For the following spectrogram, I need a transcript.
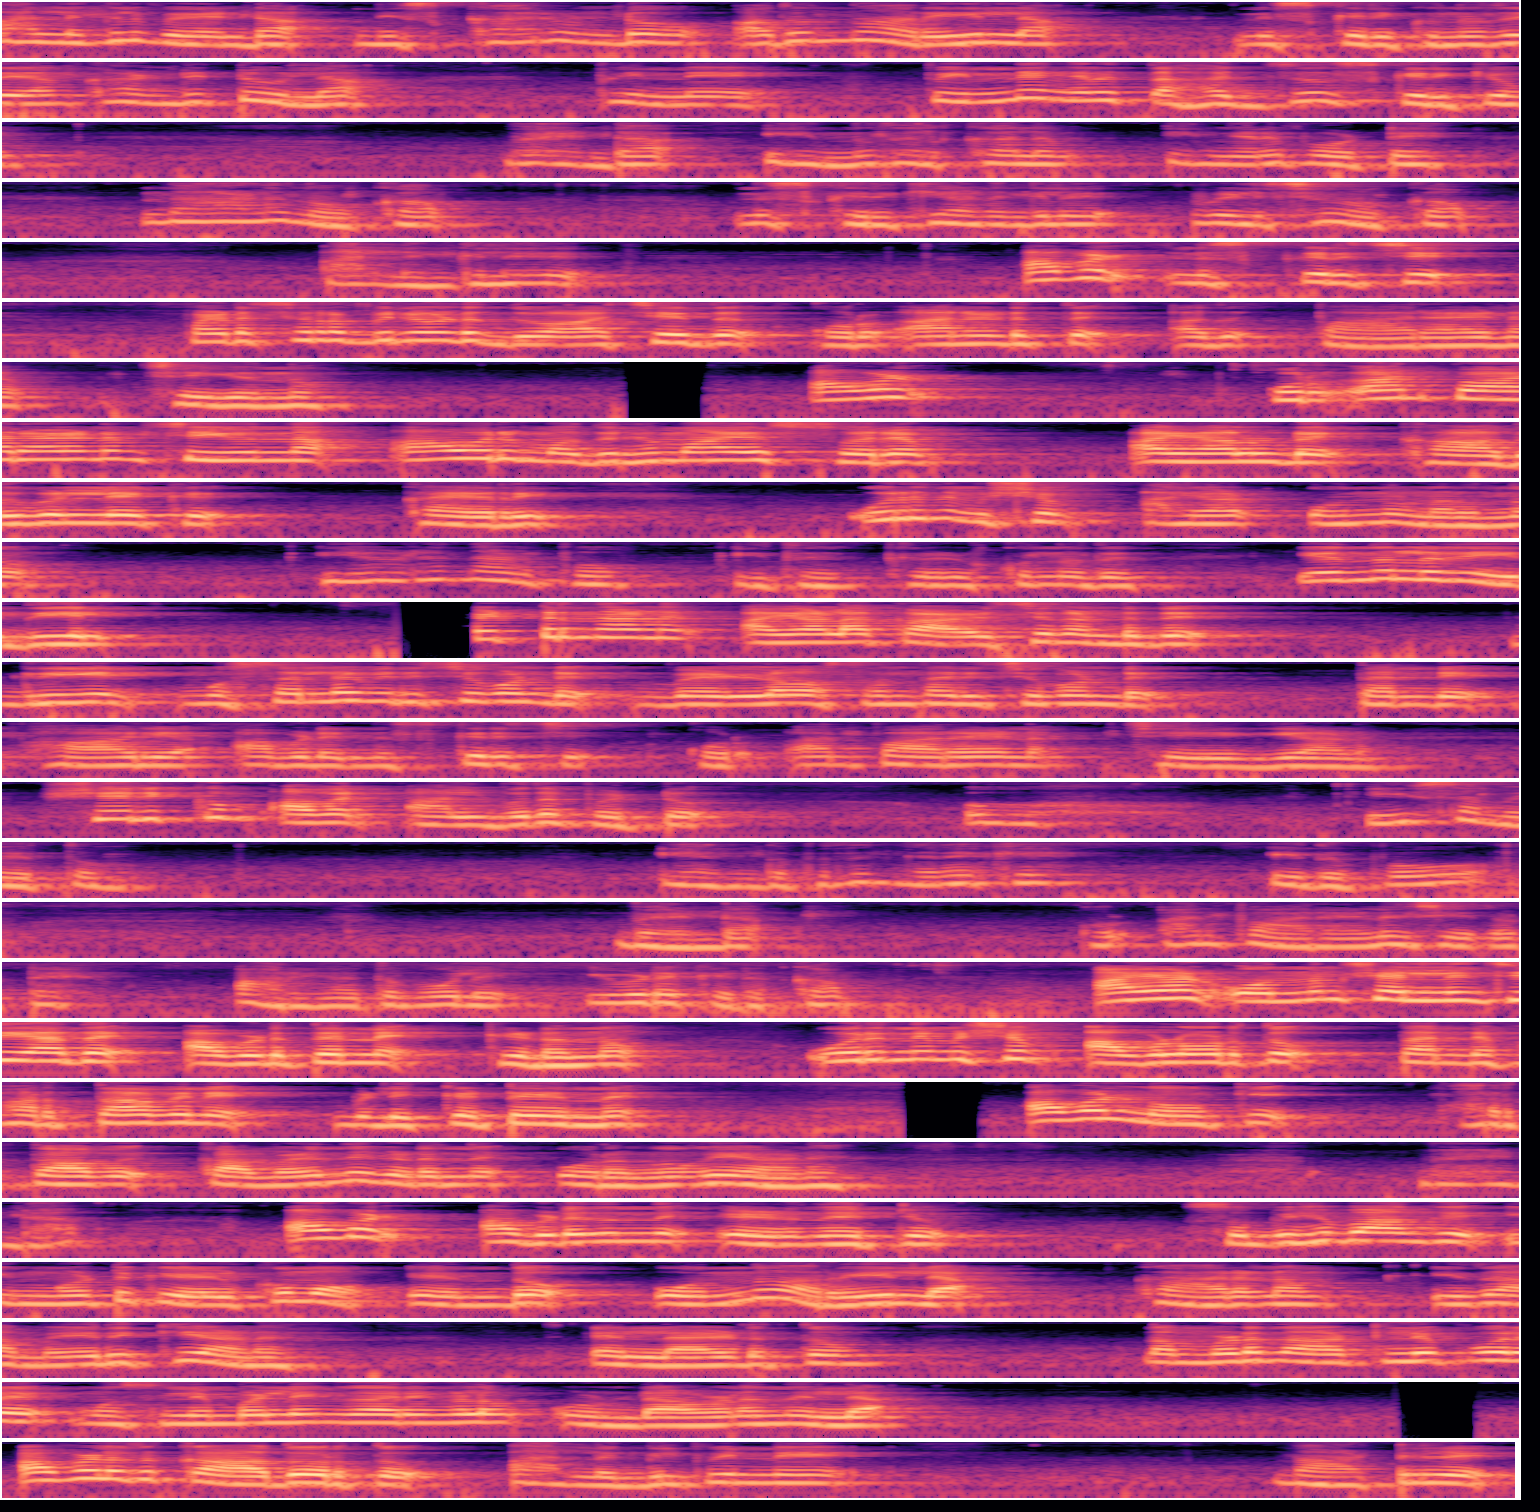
അല്ലെങ്കിൽ വേണ്ട. നിസ്കാരമുണ്ടോ? അതൊന്നും അറിയില്ല. നിസ്കരിക്കുന്നത് ഞാൻ കണ്ടിട്ടുമില്ല. പിന്നെ പിന്നെ എങ്ങനെ തഹജ് നിസ്കരിക്കും? വേണ്ട. ഇന്ന് തൽക്കാലം ഇങ്ങനെ പോട്ടെ. നാളെ നോക്കാം. നിസ്കരിക്കുകയാണെങ്കിൽ വിളിച്ചു നോക്കാം. അല്ലെങ്കിൽ അവൾ നിസ്കരിച്ച് പടച്ചിറബിനോട് ദ്വാ ചെയ്ത് ഖുർആാനെടുത്ത് അത് പാരായണം ചെയ്യുന്നു. അവൾ ഖുർആൻ പാരായണം ചെയ്യുന്ന ആ ഒരു മധുരമായ സ്വരം അയാളുടെ കാതുകളിലേക്ക് കയറി. ഒരു നിമിഷം അയാൾ ഒന്നുണർന്നു. എവിടെ നിന്നാണിപ്പോൾ ഇത് കേൾക്കുന്നത്? എന്നുള്ള രീതിയിൽ പെട്ടെന്നാണ് അയാൾ ആ കാഴ്ച കണ്ടത്. ഗ്രീൻ മുസല്ല വിരിച്ചുകൊണ്ട് വെള്ള വസ്ത്രം ധരിച്ചുകൊണ്ട് തന്റെ ഭാര്യ അവിടെ നിസ്കരിച്ച് ഖുർആൻ പാരായണം ചെയ്യുകയാണ്. ശരിക്കും അവൻ അത്ഭുതപ്പെട്ടു. ഓ ഈ സമയത്തോ എന്തപ്പോൾ ഇങ്ങനെയൊക്കെ? ഇതിപ്പോൾ വേണ്ട. ഖുർആൻ പാരായണം ചെയ്തോട്ടെ. അറിയാത്ത പോലെ ഇവിടെ കിടക്കാം. അയാൾ ഒന്നും ശല്യം ചെയ്യാതെ അവിടെ തന്നെ കിടന്നു. ഒരു നിമിഷം അവളോർത്തു തന്റെ ഭർത്താവിനെ വിളിക്കട്ടെ എന്ന്. അവൾ നോക്കി ഭർത്താവ് കമിഴ്ന്ന് കിടന്ന് ഉറങ്ങുകയാണ്. വേണ്ട. അവൾ അവിടെ നിന്ന് എഴുന്നേറ്റു. സുബിഹ ബാങ്ക് ഇങ്ങോട്ട് കേൾക്കുമോ? എന്തോ? ഒന്നും അറിയില്ല. കാരണം ഇത് അമേരിക്കയാണ്. എല്ലായിടത്തും നമ്മുടെ നാട്ടിലെ പോലെ മുസ്ലിം പള്ളിയും കാര്യങ്ങളും ഉണ്ടാവണമെന്നില്ല. അവളത് കാതോർത്തു. അല്ലെങ്കിൽ പിന്നെ നാട്ടിലെ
